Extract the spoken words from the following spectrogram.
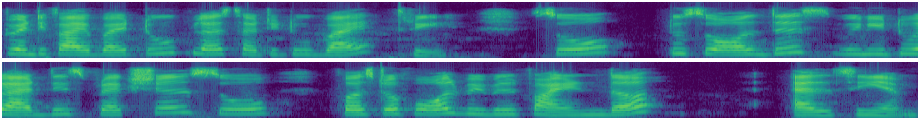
25 by 2 plus 32 by 3. So to solve this we need to add these fractions. So first of all we will find the LCM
